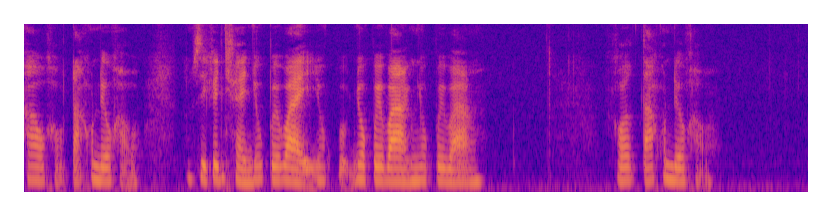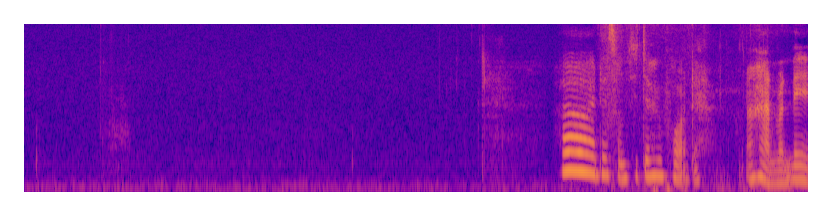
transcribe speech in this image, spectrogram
ข้าวเขาตักคนเดียวเขาสมศรีกันแขนยกไปไหวยกยกไปวาง ยกไปวาง เขาตักคนเดียวเขาเฮ้ยเดี๋ยวสมศรีจะให้พอดอะ อาหารวันนี้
